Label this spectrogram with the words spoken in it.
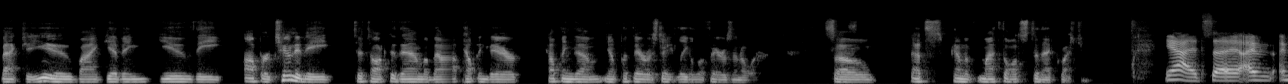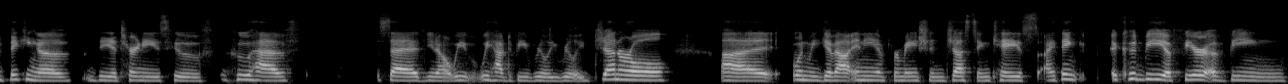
back to you by giving you the opportunity to talk to them about helping their helping them you know put their estate legal affairs in order so that's kind of my thoughts to that question. Yeah it's uh, i'm i'm thinking of the attorneys who've who have said you know we we have to be really really general uh, when we give out any information just in case. I think it could be a fear of being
